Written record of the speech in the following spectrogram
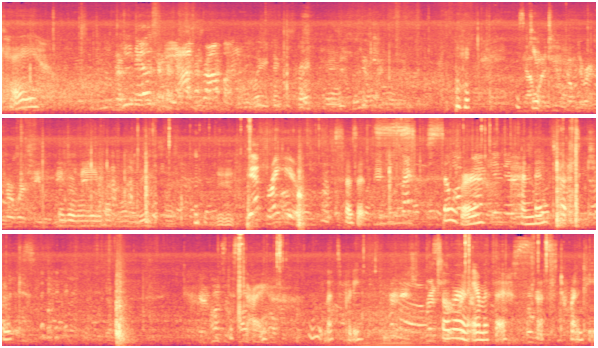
Okay. He knows me. I'll drop him. Where you take the tray? it's cute. Don't direct her where she would need Yes, right here. It says it's silver pendant. That's cute. This guy? Ooh, that's pretty. Silver and amethyst. That's 20.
